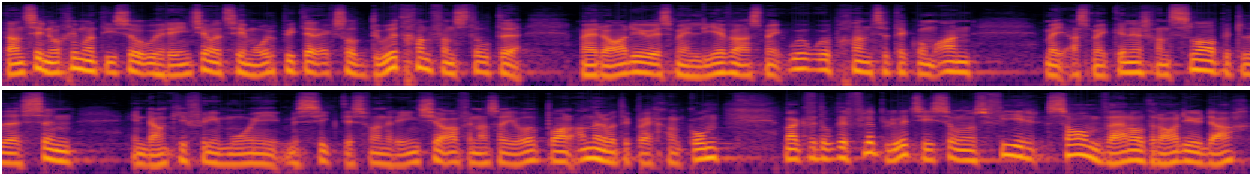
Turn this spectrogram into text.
Dan sê nog iemand hierso Orensia wat sê môre Pieter, ek sal doodgaan van stilte. My radio is my lewe. As my oë oop gaan, sit ek hom aan. My as my kinders gaan slaap, het hulle sin en dankie vir die mooi musiek. Dis van Rensia af en dan sal jy 'n paar ander wat ek by gaan kom. Maar ek vir Dr Flip Loots hier sal ons vier saam wêreldradio dag.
